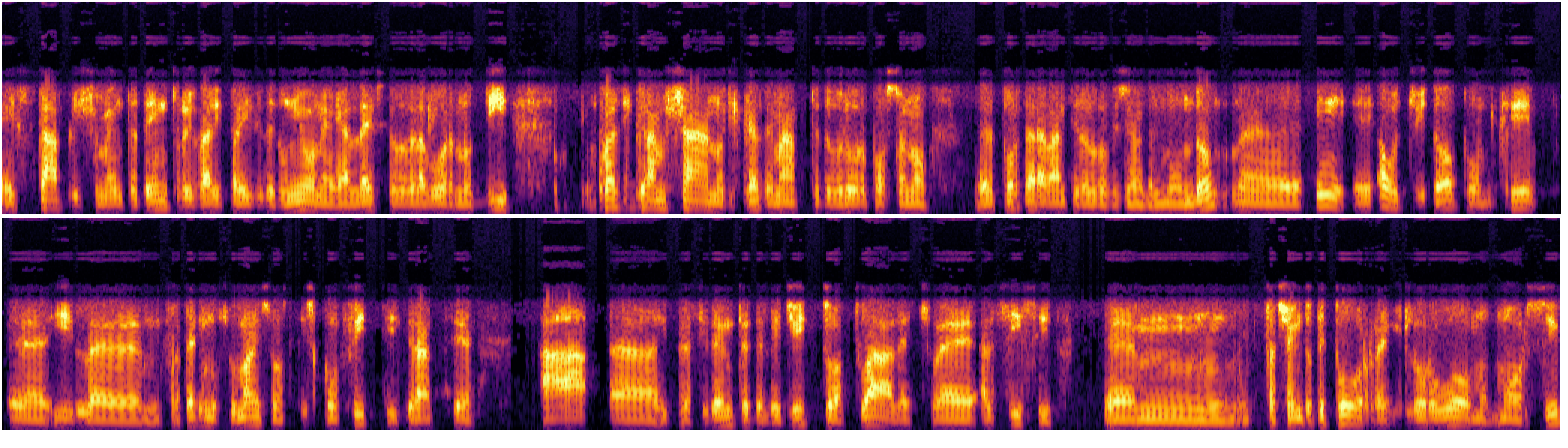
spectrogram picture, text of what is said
establishment dentro i vari paesi dell'Unione e all'estero dove lavorano di quasi gramsciano, di casematte dove loro possono eh, portare avanti la loro visione del mondo. E, oggi dopo che eh, i ehm, fratelli musulmani sono stati sconfitti grazie al eh, presidente dell'Egitto attuale, cioè al-Sisi, ehm, facendo deporre il loro uomo Morsi,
